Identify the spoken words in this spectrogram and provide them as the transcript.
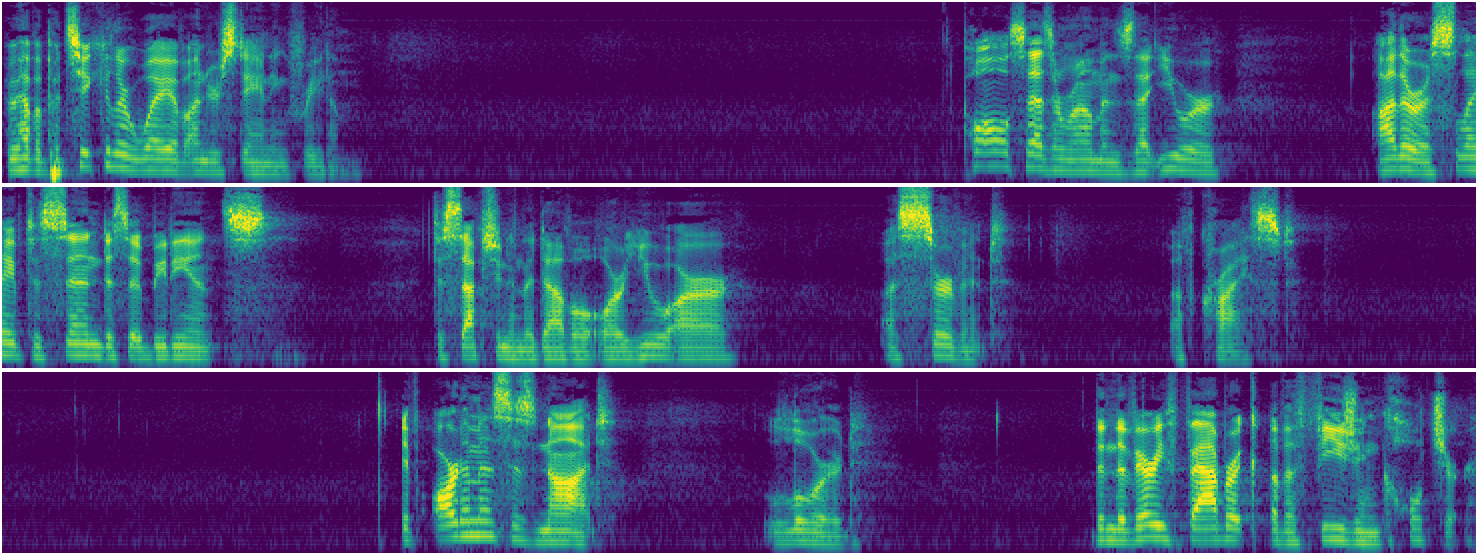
who have a particular way of understanding freedom? Paul says in Romans that you are either a slave to sin, disobedience, deception, and the devil, or you are a servant of Christ. If Artemis is not Lord then the very fabric of Ephesian culture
